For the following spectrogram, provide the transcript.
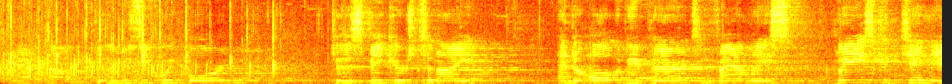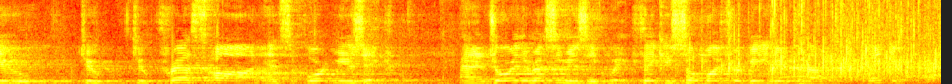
And um, to the Music Week Board, to the speakers tonight, and to all of you parents and families, please continue to, to press on and support music and enjoy the rest of Music Week. Thank you so much for being here tonight. Thank you.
